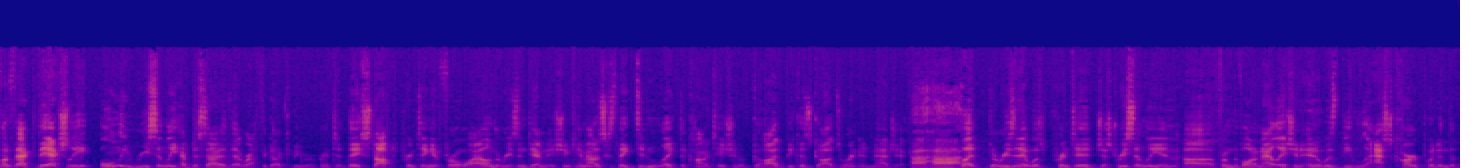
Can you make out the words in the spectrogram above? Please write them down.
Fun fact: They actually only recently have decided that Wrath of God can be reprinted. They stopped printing it for a while, and the reason Damnation came out is because they didn't like the connotation of God because gods weren't in Magic. Aha. But the reason it was printed just recently in uh, from the Vault Annihilation, and it was the last card put in the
